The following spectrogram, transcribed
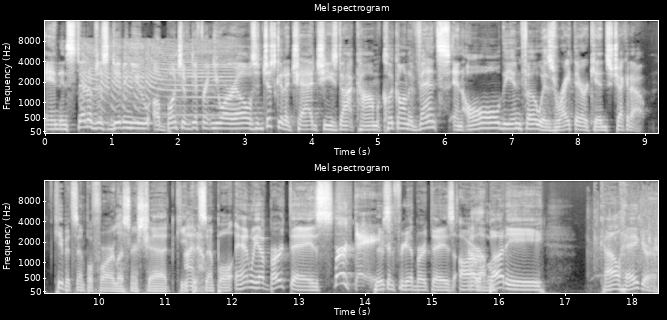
And instead of just giving you a bunch of different URLs, just go to chadcheese.com, click on events, and all the info is right there, kids. Check it out. Keep it simple for our listeners, Chad. Keep it simple. And we have birthdays. Birthdays. Who can forget birthdays? Our buddy Kyle Hager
